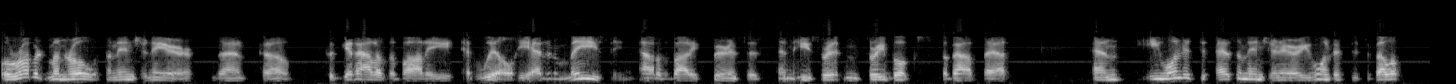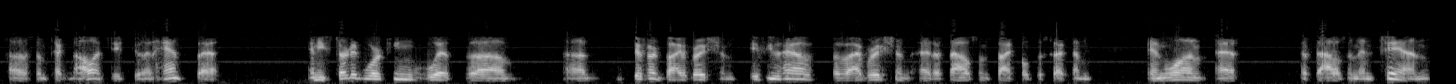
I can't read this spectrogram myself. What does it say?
Well, Robert Monroe was an engineer that uh, could get out of the body at will. He had an amazing out of the body experiences, and he's written three books about that. And he wanted to, as an engineer, he wanted to develop uh, some technology to enhance that. And he started working with um, uh, different vibrations. If you have a vibration at a thousand cycles a second and one at a thousand and ten,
